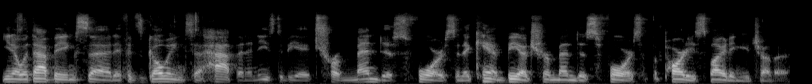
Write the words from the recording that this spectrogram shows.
you know, with that being said, if it's going to happen, it needs to be a tremendous force, and it can't be a tremendous force if the parties fighting each other.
